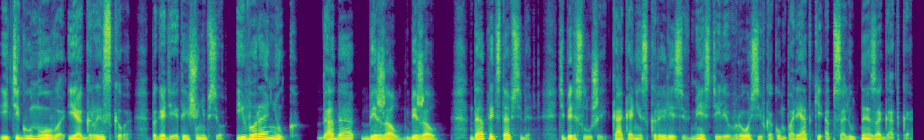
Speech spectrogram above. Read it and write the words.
И Тигунова, и Огрызкова. Погоди, это еще не все. И Воронюк. Да-да, бежал, бежал. Да, представь себе. Теперь слушай, как они скрылись вместе или врозь и в каком порядке – абсолютная загадка.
